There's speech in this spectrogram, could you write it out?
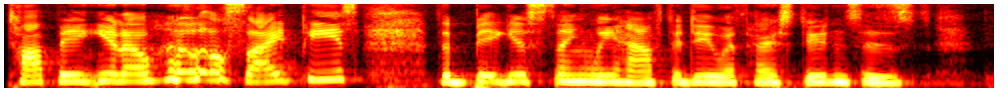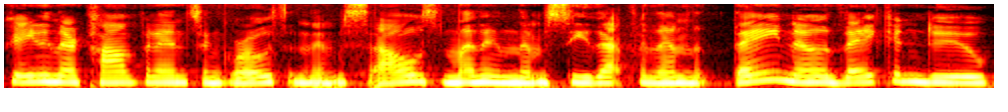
topping, you know, a little side piece. The biggest thing we have to do with our students is gaining their confidence and growth in themselves and letting them see that for them that they know they can do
